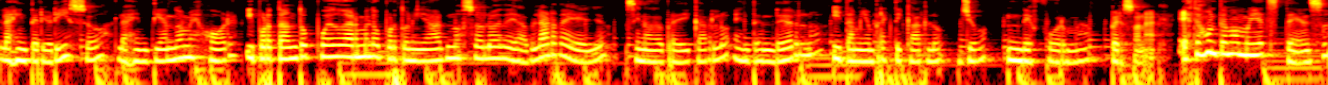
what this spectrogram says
las interiorizo, las entiendo mejor y por tanto puedo darme la oportunidad no solo de hablar de ello, sino de predicarlo, entenderlo y también practicarlo yo de forma personal. Este es un tema muy extenso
